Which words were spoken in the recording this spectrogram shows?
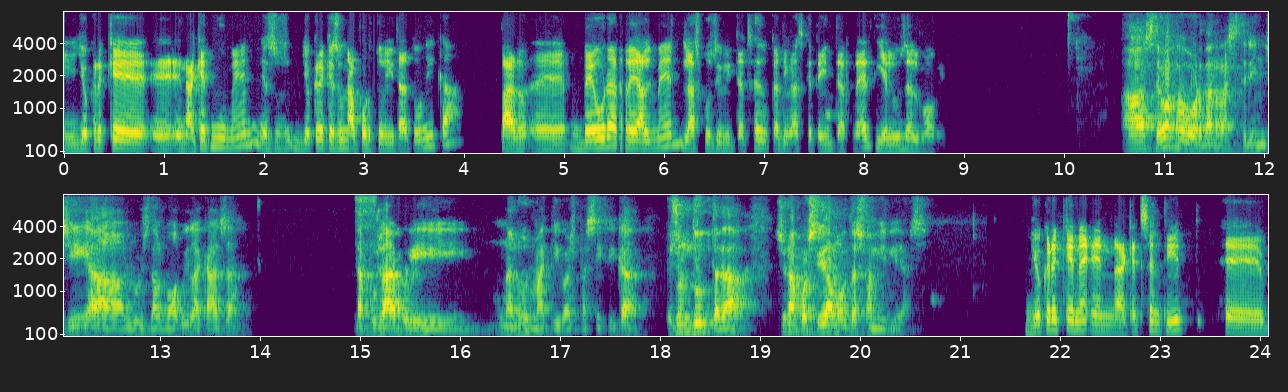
I jo crec que eh, en aquest moment és, jo crec que és una oportunitat única per eh, veure realment les possibilitats educatives que té internet i l'ús del mòbil. Esteu a favor de restringir l'ús del mòbil a casa? De posar-li una normativa específica. És un dubte, de, és una qüestió de moltes famílies. Jo crec que en, en aquest sentit, eh,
